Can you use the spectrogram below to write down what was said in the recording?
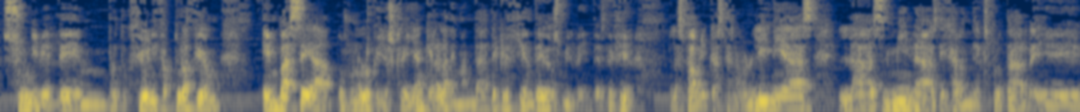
su nivel de mm, producción y facturación en base a, pues bueno, lo que ellos creían que era la demanda decreciente de 2020. Es decir, las fábricas cerraron líneas, las minas dejaron de explotar eh,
